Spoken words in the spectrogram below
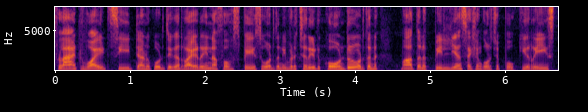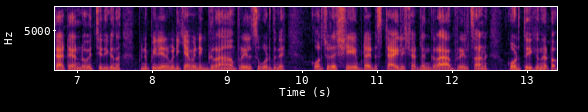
ഫ്ലാറ്റ് വൈറ്റ് സീറ്റാണ് കൊടുത്തേക്കുന്നത് റൈഡർ ഇനഫ് ഓഫ് സ്പേസ് കൊടുത്തിട്ടുണ്ട്. ഇവിടെ ചെറിയൊരു കോണ്ടൂർ കൊടുത്തിട്ടുണ്ട്. മാത്രമല്ല പില്ലിയൻ സെക്ഷൻ കുറച്ച് പൊക്കി റേസ്ഡ് ആയിട്ടാണ് വെച്ചിരിക്കുന്നത്. പിന്നെ പില്ലിയൻ പിടിക്കാൻ വേണ്ടി ഗ്രാബ് റെയിൽസ് കൊടുത്തിട്ടുണ്ട്. കുറച്ചുകൂടെ ഷേപ്ഡ് ആയിട്ട് സ്റ്റൈലിഷ് ആയിട്ടുള്ള ഗ്രാബ് റെയിൽസ് ആണ് കൊടുത്തിരിക്കുന്നത് കേട്ടോ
